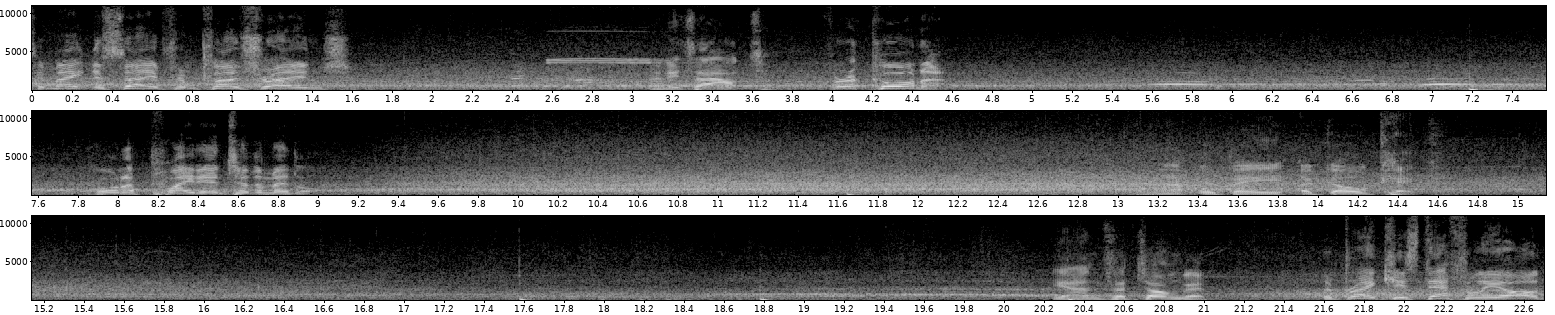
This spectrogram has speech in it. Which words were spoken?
to make the save from close range. And it's out for a corner. Corner played into the middle. And that will be a goal kick. Jan Vertonghen. The break is definitely on.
